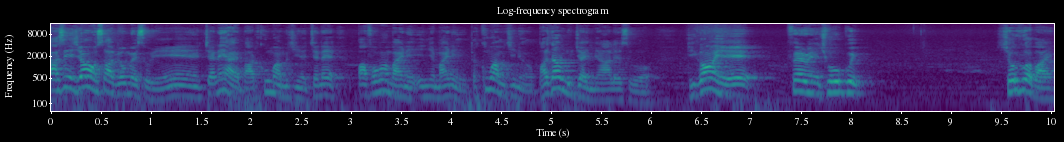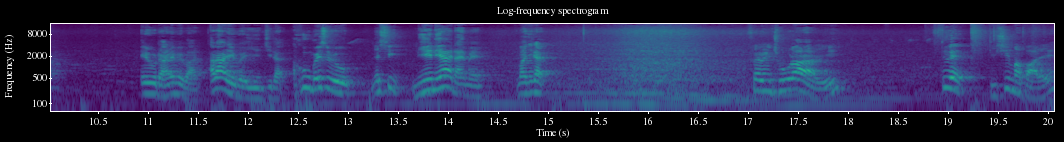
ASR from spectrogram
Asus အကြောင်းကိုစပြောမယ်ဆိုရင်ကျန်တဲ့ဟာတွေဘာတစ်ခုမှမကြည့်နဲ့ကျန်တဲ့ performance ဘိုင်းတွေ engine ဘိုင်းတွေတစ်ခုမှမကြည့်နဲ့ဘာကြောင့်လူကြိုက်များလဲဆိုတော့ဒီကောင်ရဲ့ fairing အချိုးကွေ့ရုပ်ထွက်ပိုင်း aerodynamic ပိုင်းအဲ့ဒါတွေပဲအရင်ကြည့်လိုက်အခုမိတ်ဆွေတို့မျက်စိမြင်နေရတဲ့အတိုင်းပဲဒီမှာကြည့်လိုက် fairing ချိုးလာတာတွေသူ့ရဲ့ဒီရှိမှာပါတယ်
